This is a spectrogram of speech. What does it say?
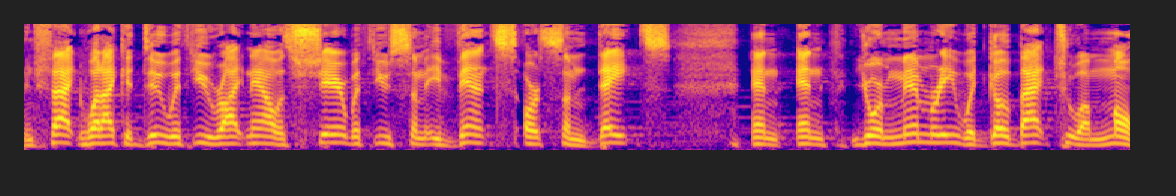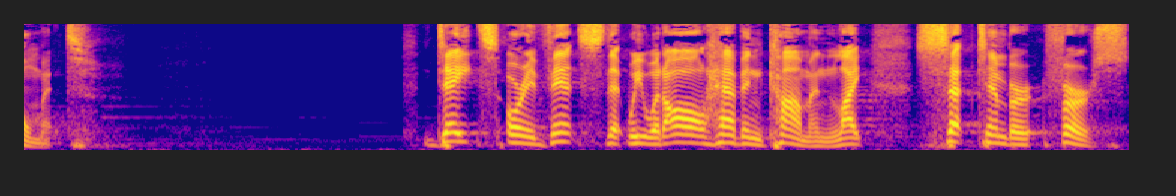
In fact, what I could do with you right now is share with you some events or some dates, and, and your memory would go back to a moment dates or events that we would all have in common, like September 1st,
